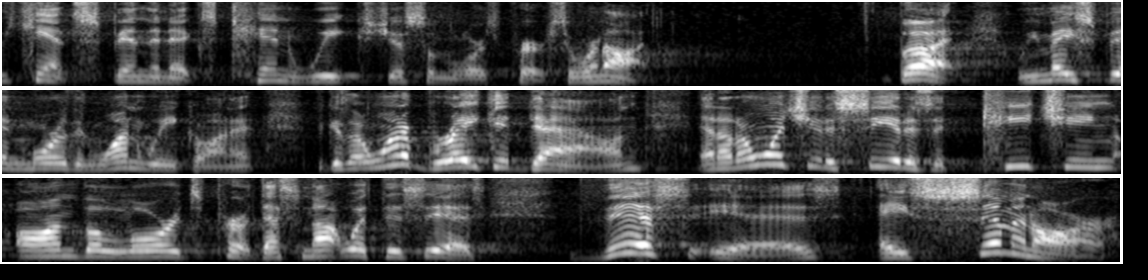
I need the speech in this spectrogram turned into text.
we can't spend the next 10 weeks just on the Lord's Prayer. So we're not. But we may spend more than one week on it because I want to break it down and I don't want you to see it as a teaching on the Lord's Prayer. That's not what this is. This is a seminar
